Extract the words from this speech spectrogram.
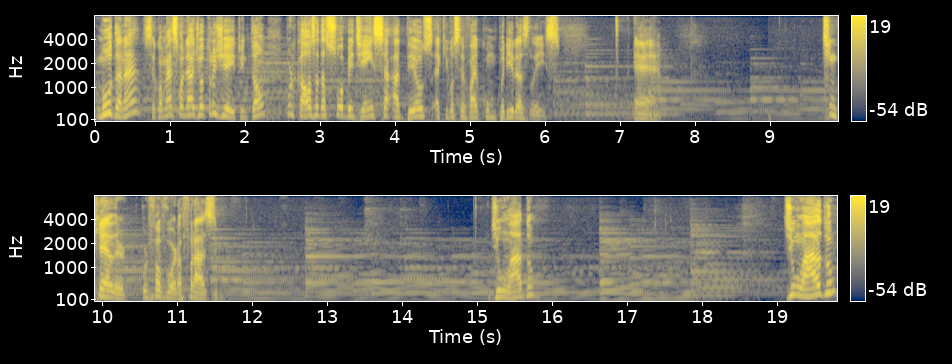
muda, né? Você começa a olhar de outro jeito. Então, por causa da sua obediência a Deus, é que você vai cumprir as leis. É... Tim Keller, por favor, a frase. De um lado, de um lado,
